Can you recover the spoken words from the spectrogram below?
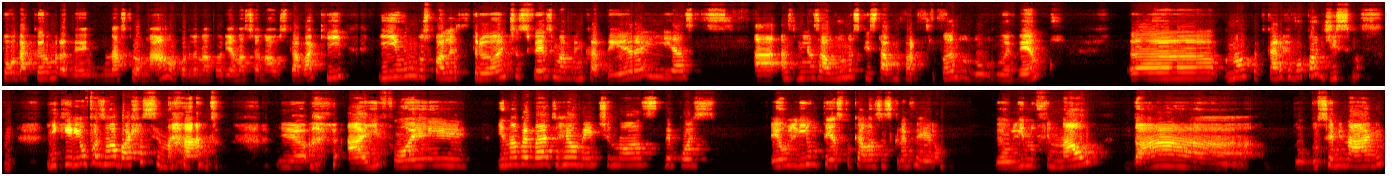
toda a Câmara Nacional, a Coordenadoria Nacional estava aqui, e um dos palestrantes fez uma brincadeira e as, a, as minhas alunas que estavam participando do, do evento uh, não, ficaram revoltadíssimas e queriam fazer um abaixo assinado. E eu, aí foi. E na verdade, realmente, nós depois. Eu li um texto que elas escreveram. Eu li no final da, do, do seminário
